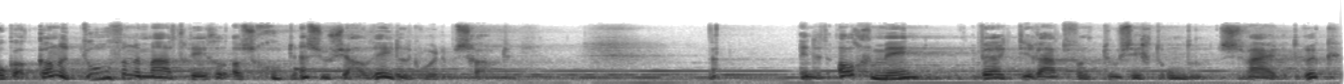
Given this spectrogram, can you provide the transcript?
Ook al kan het doel van de maatregel als goed en sociaal redelijk worden beschouwd. Nou, in het algemeen werkt die Raad van Toezicht onder zware druk.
